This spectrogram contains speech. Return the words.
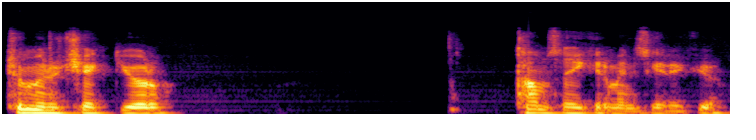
Tümünü çek diyorum. Tam sayı girmeniz gerekiyor.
